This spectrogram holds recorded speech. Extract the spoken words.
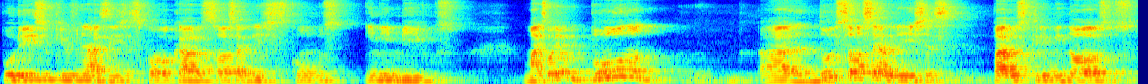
Por isso que os nazistas colocaram os socialistas como inimigos. Mas foi um pulo uh, dos socialistas para os criminosos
